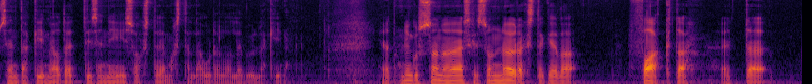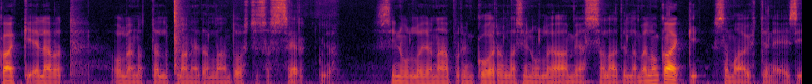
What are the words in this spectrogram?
sen takia me otettiin se niin isoksi teemaksi tällä uudella levylläkin. Ja niin kuin sanoin äsken, se on nöyräksi tekevä fakta, että kaikki elävät olennot tällä planeetalla on toistensa serkkuja. Sinulla ja naapurin koiralla, sinulla ja aamias salatilla. Meillä on kaikki sama yhteinen esi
